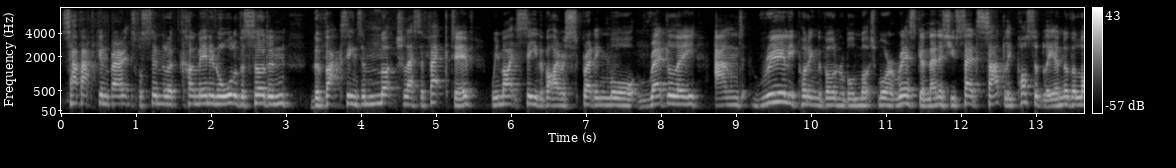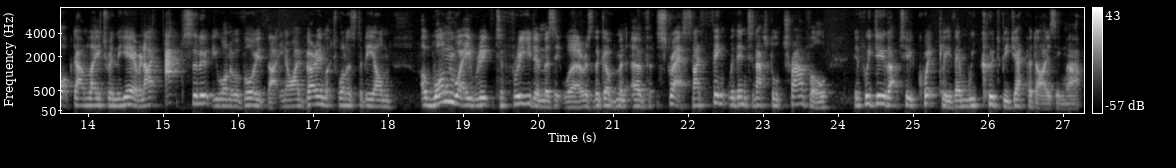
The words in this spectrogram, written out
South African variants or similar come in and all of a sudden the vaccines are much less effective, we might see the virus spreading more readily and really putting the vulnerable much more at risk. And then, as you said, sadly, possibly another lockdown later in the year. And I absolutely want to avoid that. You know, I very much want us to be on a one way route to freedom, as it were, as the government of stress. And I think with international travel, if we do that too quickly, then we could be jeopardizing that.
